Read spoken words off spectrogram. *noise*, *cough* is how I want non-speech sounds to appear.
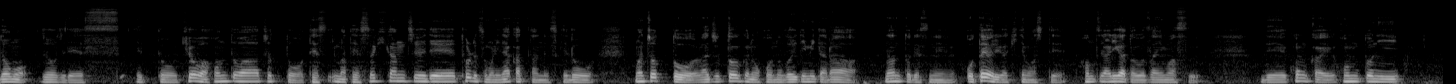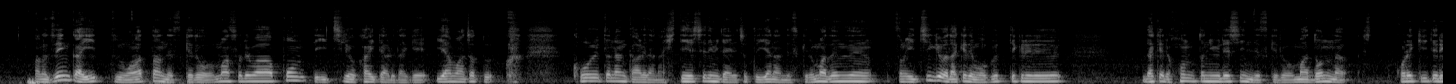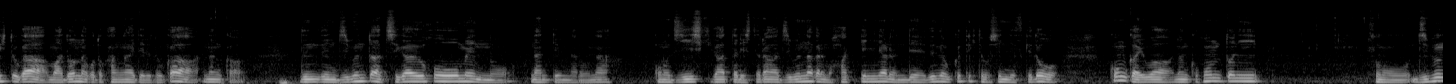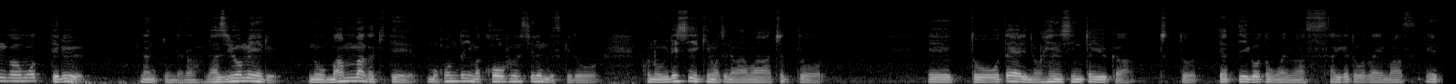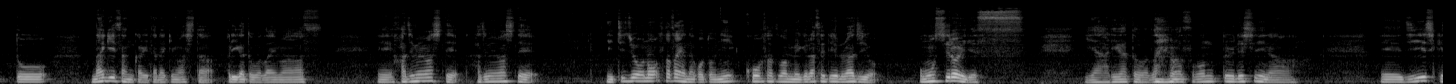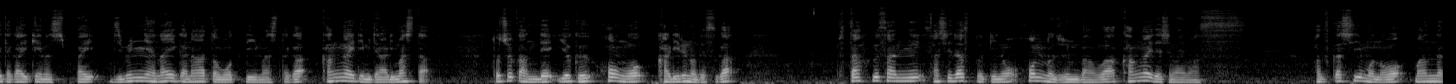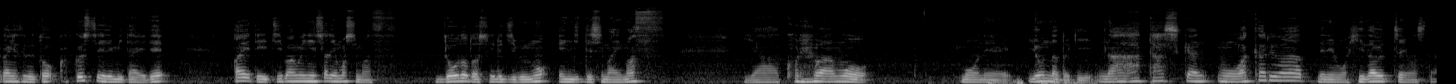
どうも、ジョージです。えっと、今日は本当はちょっとテス今テスト期間中で撮るつもりなかったんですけど、まあ、ちょっとラジオトークの方覗いてみたら、なんとですね、お便りが来てまして、本当にありがとうございます。で、今回本当に、あの前回1通もらったんですけど、まあそれはポンって1行書いてあるだけ、いやまあちょっと、*laughs* こういうとなんかあれだな、否定してるみたいでちょっと嫌なんですけど、まあ全然、その1行だけでも送ってくれるだけで本当に嬉しいんですけど、まあ、どんなこれ聞いてる人が、まあ、どんなこと考えてるとかなんか全然自分とは違う方面の何て言うんだろうなこの自意識があったりしたら自分の中でも発見になるんで全然送ってきてほしいんですけど今回はなんか本当にその自分が思ってる何て言うんだろうなラジオメールのまんまが来てもう本当に今興奮してるんですけどこの嬉しい気持ちのままちょっとえーっとお便りの返信というかちょっとやっていこうと思います。ありがとうございます。えっとなぎさんからいただきました。ありがとうございます。えーはじめまして。はじめまして。日常の些細なことに考察を巡らせているラジオ。面白いです。いやありがとうございます。本当嬉しいな。えー自意識高い系の失敗。自分にはないかなと思っていましたが考えてみたらありました。図書館でよく本を借りるのですがスタッフさんに差し出す時の本の順番は考えてしまいます。恥ずかしいものを真ん中にすると隠しているみたいであえて一番上にしたりもします。堂々としている自分を演じてしまいます。いやーこれはもうもうね読んだ時なあ確かにもう分かるわーってねもう膝打っちゃいました。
